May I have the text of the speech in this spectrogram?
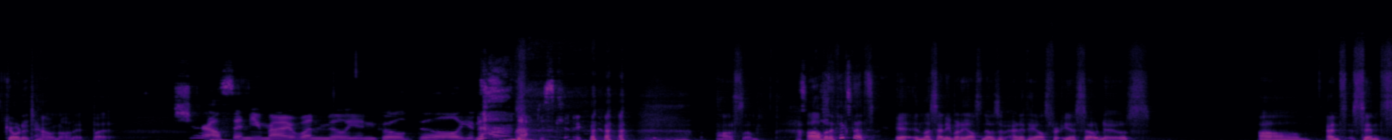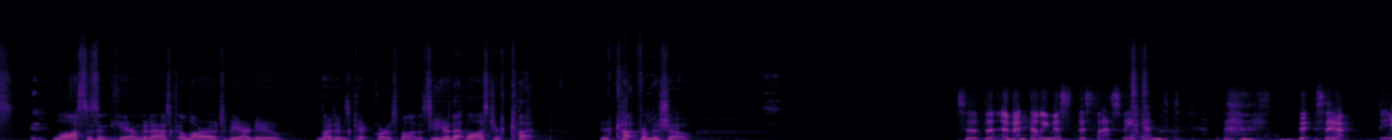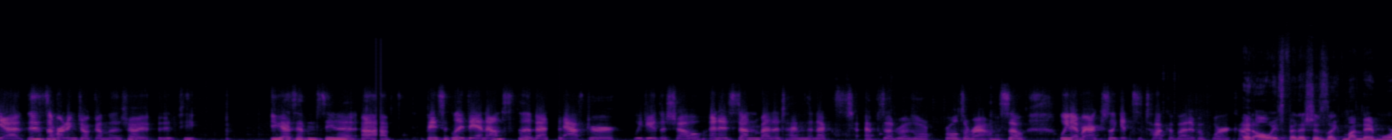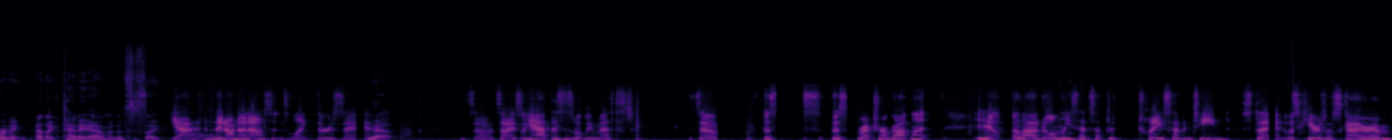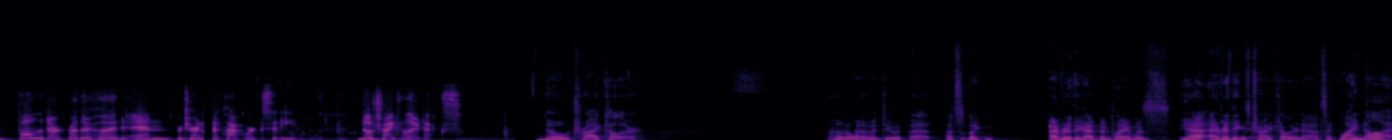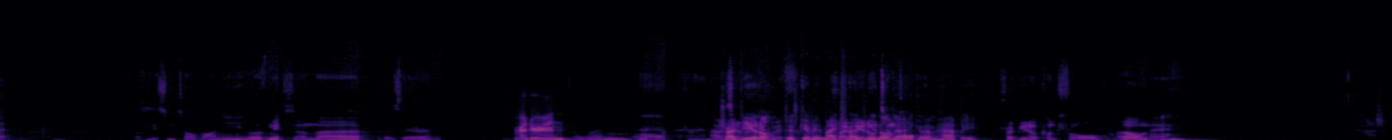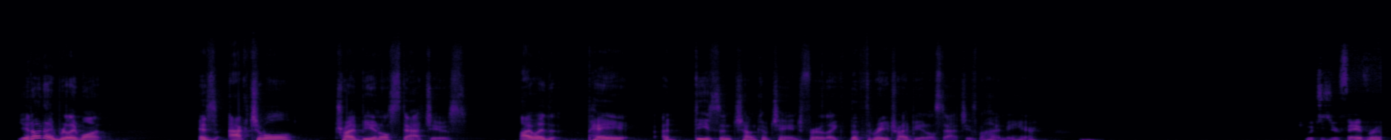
go to town on it. But Sure, I'll send you my one million gold bill. You know, no, I'm just kidding. awesome. Uh, but I think that's it, unless anybody else knows of anything else for ESO news. Um, and since Loss isn't here, I'm going to ask Alarra to be our new Legends co- correspondent. So you hear that, Lost? You're cut. You're cut from the show. So the event that we missed this last weekend. so yeah, this is a running joke on the show. If you, you guys haven't seen it, um, basically they announce the event after we do the show, and it's done by the time the next episode rolls, rolls around. So we never actually get to talk about it before it comes. It always finishes like Monday morning at like 10 a.m. and it's just like, yeah, and they don't announce it until like Thursday. yeah. So it's always like, yeah, this is what we missed. So this this retro gauntlet, it allowed only sets up to 2017. So that it was Heroes of Skyrim, Fall of the Dark Brotherhood, and Return to Clockwork City. No tricolor decks. No tricolor. I don't know what I would do with that. That's like everything I've been playing was, yeah, everything's tricolor now. It's like, why not? Love me some Telvanni. Love me some. Uh, what is there? Veteran. Veteran? Eh, veteran, I was never Tribunal. good. Just give me my Tribunal tribunal, deck Temple. and I'm happy. Tribunal control. Oh man. Gosh. You know what I really want? Is actual tribunal statues. I would pay a decent chunk of change for like the three tribunal statues behind me here. Which is your favorite?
